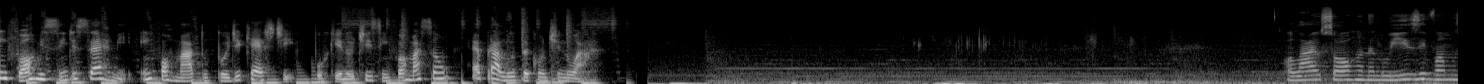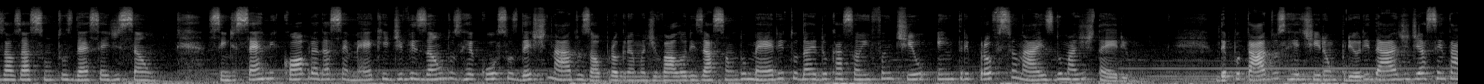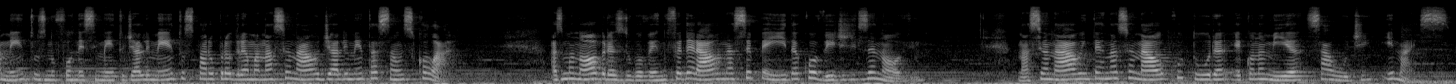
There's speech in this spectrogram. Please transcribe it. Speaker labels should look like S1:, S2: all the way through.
S1: Informe Sindicerme em formato podcast, porque notícia e informação é para a luta continuar.
S2: Olá, eu sou a Ana Luiz e vamos aos assuntos dessa edição. Sindicerme cobra da SEMEC divisão dos recursos destinados ao Programa de Valorização do Mérito da Educação Infantil entre profissionais do magistério. Deputados retiram prioridade de assentamentos no fornecimento de alimentos para o Programa Nacional de Alimentação Escolar. As manobras do governo federal na CPI da Covid-19. Nacional, internacional, cultura, economia, saúde e mais.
